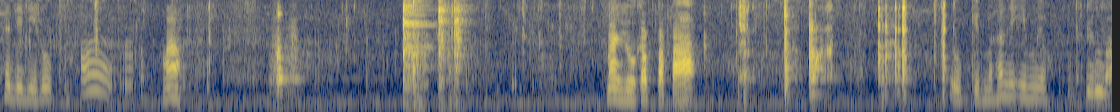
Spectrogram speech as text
ให้ดีๆลูกอืมมา มาอยู่กับป๊าป๊าลูกกินมาท่านยังอิ่มอยู่กินบ่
